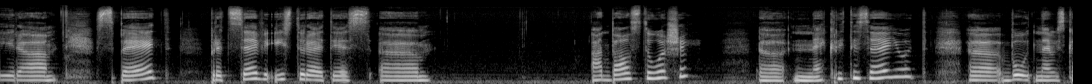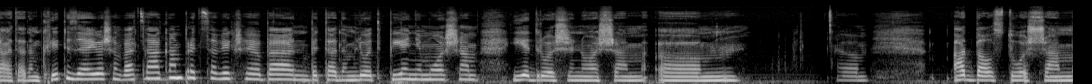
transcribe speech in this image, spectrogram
ir spēt pret sevi izturēties atbalstoši, nekritizējot, būt nevis kā tādam kritizējošam vecākam pret savu iekšējo bērnu, bet tādam ļoti pieņemošam, iedrošinošam. Um, um, atbalstošam,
